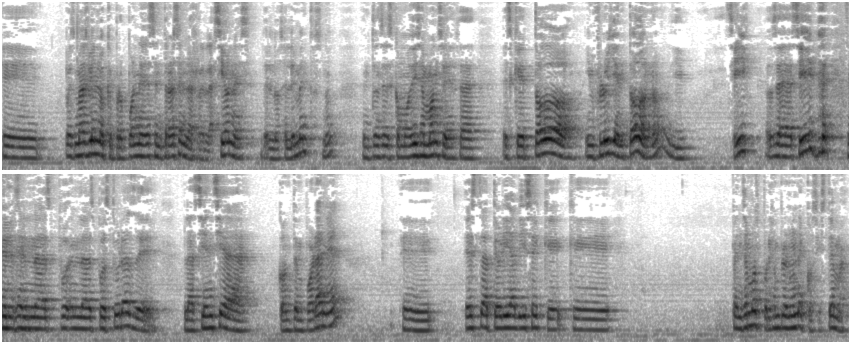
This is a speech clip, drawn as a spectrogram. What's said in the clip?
eh, pues más bien lo que propone es centrarse en las relaciones de los elementos, ¿no? Entonces, como dice Monse, o sea, es que todo influye en todo, ¿no? Y sí, o sea, sí, en, sí. en las, en las posturas de la ciencia contemporánea, eh, esta teoría dice que, que pensemos, por ejemplo, en un ecosistema,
